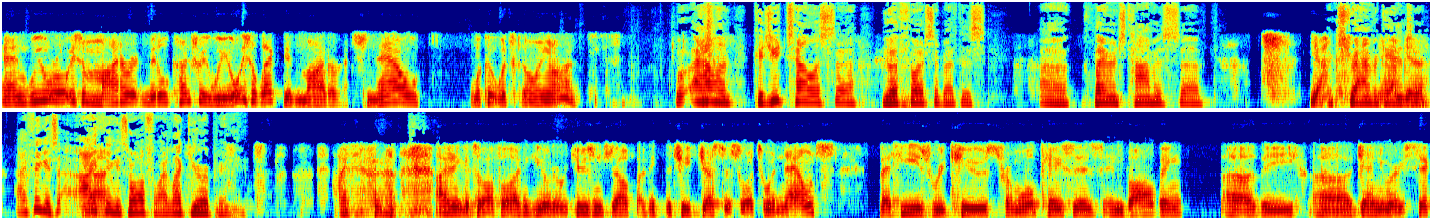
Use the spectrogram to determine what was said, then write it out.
and we were always a moderate middle country. We always elected moderates. Now, look at what's going on. Well, Alan, could you tell us uh, your thoughts about this uh, Clarence Thomas uh, Yeah, extravaganza? Yeah, gonna- I think it's I think it's awful. I'd like your opinion. I, I think it's awful. I think he ought to recuse himself. I think the Chief Justice ought to announce that he's recused from all cases involving uh, the uh, January 6th,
